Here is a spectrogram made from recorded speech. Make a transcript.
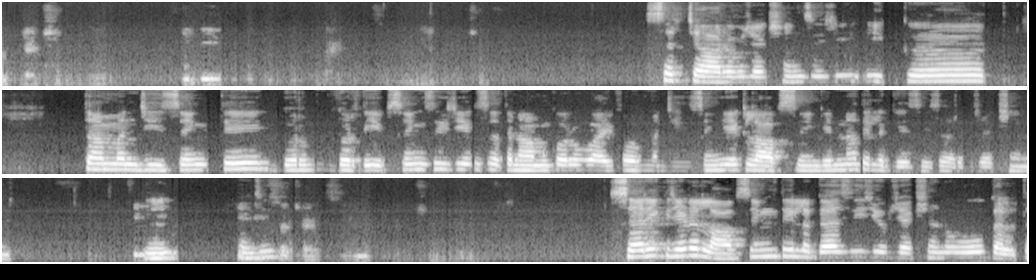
objection sir ਚਾਰ ਆਬਜੈਕਸ਼ਨ ਸੀ ਜੀ। ਇੱਕ ਤਾਂ ਮਨਜੀਤ ਸਿੰਘ ਤੇ ਗੁਰ- ਗੁਰਦੀਪ ਸਿੰਘ ਸੀ ਜੀ। ਇੱਕ ਸਤਨਾਮ ਕੌਰ ਵਾਈਫ ਆਫ ਮਨਜੀਤ ਸਿੰਘ। ਇੱਕ ਲਾਭ ਸਿੰਘ ਇਹਨਾਂ ਤੇ ਲੱਗੇ ਸੀ ਸਰ ਆਬਜੈਕਸ਼ਨ as ਸਰ ਇੱਕ ਜਿਹੜਾ ਲਾਭ ਸਿੰਘ ਤੇ ਲੱਗਾ ਸੀ ਜੀ ਆਬਜੈਕਸ਼ਨ ਉਹ ਗਲਤ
